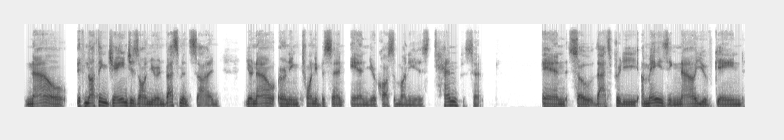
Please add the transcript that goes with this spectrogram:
now if nothing changes on your investment side, you're now earning 20% and your cost of money is 10%. And so that's pretty amazing. Now you've gained,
